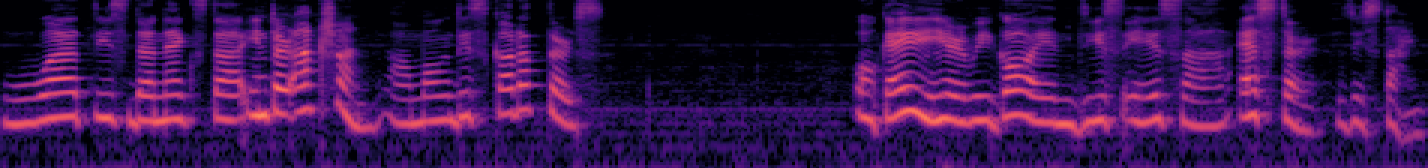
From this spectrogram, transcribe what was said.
What is the next uh, interaction among these characters? Okay, here we go, and this is uh, Esther this time.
